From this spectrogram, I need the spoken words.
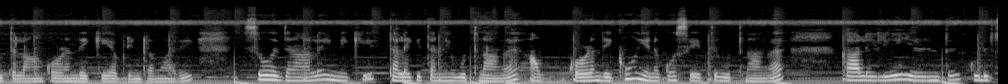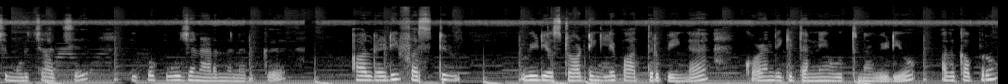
ஊற்றலாம் குழந்தைக்கு அப்படின்ற மாதிரி. ஸோ இதனால் இன்றைக்கி தலைக்கு தண்ணி ஊற்றுனாங்க குழந்தைக்கும் எனக்கும் சேர்த்து ஊற்றுனாங்க காலையிலேயே எழுந்து குடித்து முடிச்சாச்சு. இப்போ பூஜை நடந்துன்னு இருக்குது ஆல்ரெடி ஃபஸ்ட்டு வீடியோ ஸ்டார்டிங்லேயே பார்த்துருப்பீங்க. குழந்தைக்கு தண்ணி ஊற்றின வீடியோ. அதுக்கப்புறம்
